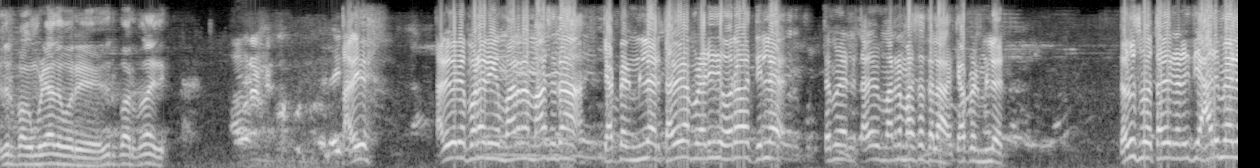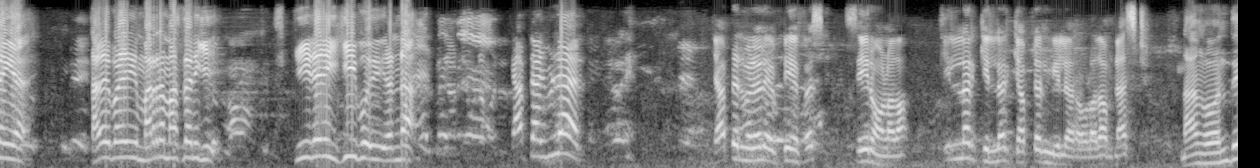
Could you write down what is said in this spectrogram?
எதிர்பார்க்க முடியாத ஒரு எதிர்பார்ப்பு தான் இது. தலைவர் படம் நீங்க மரண மாசம் தான் கேப்டன் மில்லர். தலைவர் படம் அடிச்சு உறவத்து இல்ல. தமிழ் தலைவர் மரண மாசத்துல கேப்டன் மில்லர். தனுஷ் படம் தலைவர் அடிச்சு யாருமே இல்லைங்க. தலைவர் படம் மரண மாசம் தான் இன்னைக்கு. கீழே இன்னைக்கு கீ போகுது ரெண்டா Captain Miller. Captain Miller FDFS செய்கிறோம் அவ்வளோதான் கில்லர் கில்லர் கேப்டன் மில்லர் அவ்வளோதான் பிளாஸ்ட் நாங்கள் வந்து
